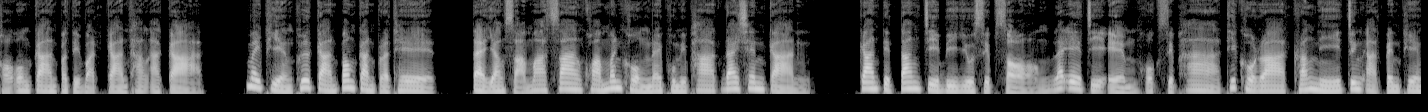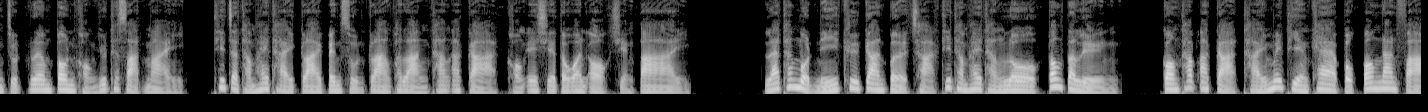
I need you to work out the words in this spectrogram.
ขององค์การปฏิบัติการทางอากาศ ไม่เพียงเพื่อการป้องกันประเทศ แต่ยังสามารถสร้างความมั่นคงในภูมิภาคได้เช่นกัน การติดตั้ง GBU-12 และ AGM-65 ที่โคราชครั้งนี้จึงอาจเป็นเพียงจุดเริ่มต้นของยุทธศาสตร์ใหม่ ที่จะทำให้ไทยกลายเป็นศูนย์กลางพลังทางอากาศของเอเชียตะวันออกเฉียงใต้ และทั้งหมดนี้คือการเปิดฉากที่ทำให้ทั้งโลกต้องตะลึง กองทัพอากาศไทยไม่เพียงแค่ปกป้องน่านฟ้า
